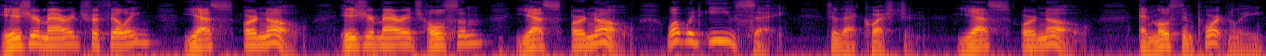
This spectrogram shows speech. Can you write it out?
is your marriage fulfilling? Yes or no? Is your marriage wholesome? Yes or no? What would Eve say to that question? Yes or no? And most importantly,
